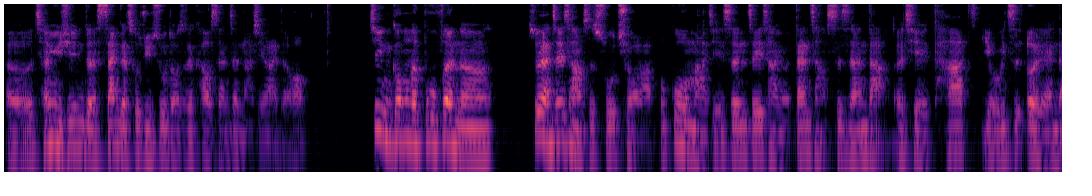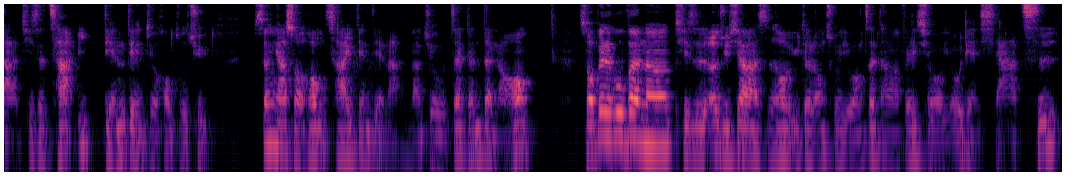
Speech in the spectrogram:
呃，陈宇勋的三个出局数都是靠三振拿下来的哦。进攻的部分呢，虽然这一场是输球啦，不过马杰森这一场有单场四十安打，而且他有一支二连打，其实差一点点就轰出去，生涯首轰差一点点啦，那就再等等了哦。守备的部分呢，其实二局下的时候，余德龙处理王正堂的飞球有点瑕疵，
